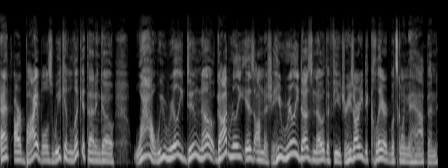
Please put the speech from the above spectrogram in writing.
at our Bibles, we can look at that and go, wow, we really do know. God really is omniscient. He really does know the future. He's already declared what's going to happen,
